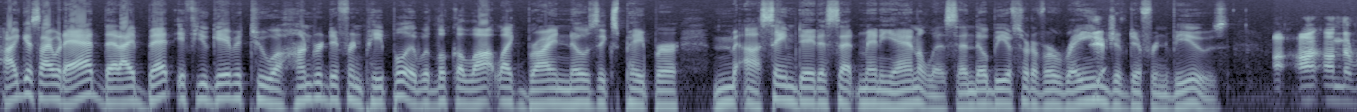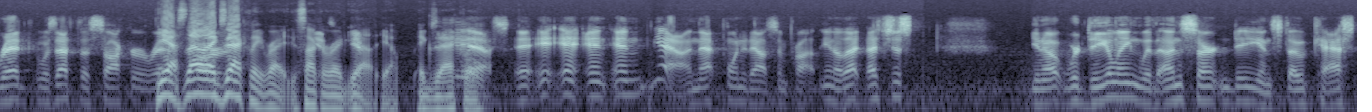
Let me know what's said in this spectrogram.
I guess I would add that I bet if you gave it to a hundred different people, it would look a lot like Brian Nosek's paper, uh, same data set, many analysts, and there'll be a sort of a range yeah. of different views on, on, the red was that the soccer red? Yes, that's exactly right. The soccer yes, red. Yeah, yeah, exactly. Yes, and, and, and, yeah, and that pointed out some problems. You know, that that's just you know we're dealing with uncertainty and stochastic,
